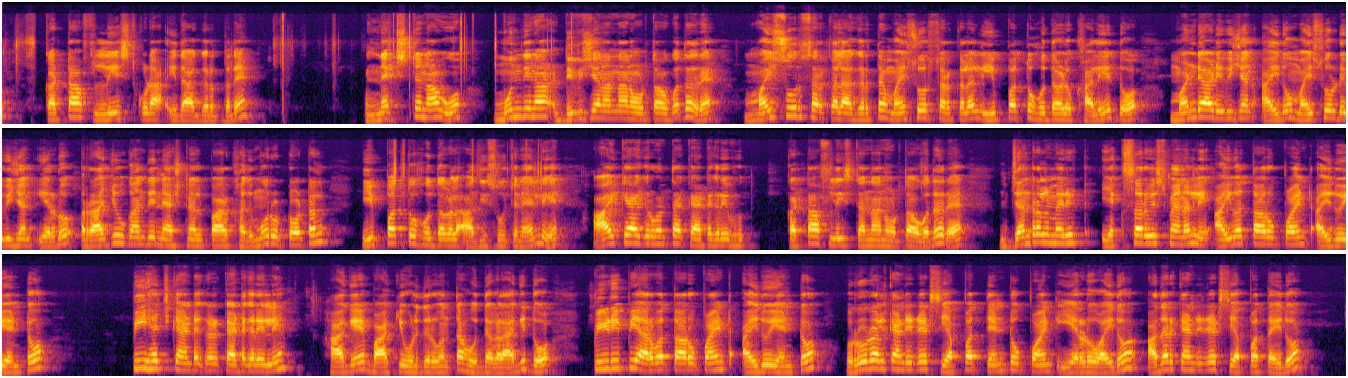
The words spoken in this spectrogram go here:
ಕಟ್ ಆಫ್ ಲೀಸ್ಟ್ ಕೂಡ ಇದಾಗಿರುತ್ತದೆ. ನೆಕ್ಸ್ಟ್ ನಾವು ಮುಂದಿನ ಡಿವಿಷನನ್ನು ನೋಡ್ತಾ ಹೋಗೋದಾದರೆ, ಮೈಸೂರು ಸರ್ಕಲ್ ಆಗಿರುತ್ತೆ. ಮೈಸೂರು ಸರ್ಕಲಲ್ಲಿ ಇಪ್ಪತ್ತು ಹುದ್ದೆಗಳು ಖಾಲಿ ಇದ್ದು, ಮಂಡ್ಯ ಡಿವಿಷನ್ ಐದು, ಮೈಸೂರು ಡಿವಿಷನ್ ಎರಡು, ರಾಜೀವ್ ಗಾಂಧಿ ನ್ಯಾಷನಲ್ ಪಾರ್ಕ್ ಹದಿಮೂರು, ಟೋಟಲ್ ಇಪ್ಪತ್ತು ಹುದ್ದೆಗಳ ಅಧಿಸೂಚನೆಯಲ್ಲಿ ಆಯ್ಕೆಯಾಗಿರುವಂಥ ಕ್ಯಾಟಗರಿ ಕಟ್ ಆಫ್ ಲೀಸ್ಟನ್ನು ನೋಡ್ತಾ ಹೋಗೋದಾದರೆ ಜನರಲ್ ಮೆರಿಟ್ ಎಕ್ಸ್ ಸರ್ವಿಸ್ ಮ್ಯಾನಲ್ಲಿ ಐವತ್ತಾರು ಪಾಯಿಂಟ್ ಐದು ಎಂಟು ಪಿ ಹೆಚ್ ಕ್ಯಾಟಗ, ಕ್ಯಾಟಗರಿಯಲ್ಲಿ ಹಾಗೆ ಬಾಕಿ ಉಳಿದಿರುವಂಥ ಹುದ್ದೆಗಳಾಗಿದ್ದು, ಪಿ ಡಿ ಪಿ ಅರವತ್ತಾರು ಪಾಯಿಂಟ್ ಐದು ಎಂಟು, ರೂರಲ್ ಕ್ಯಾಂಡಿಡೇಟ್ಸ್ ಎಪ್ಪತ್ತೆಂಟು ಪಾಯಿಂಟ್ ಎರಡು ಐದು, ಅದರ್ ಕ್ಯಾಂಡಿಡೇಟ್ಸ್ ಎಪ್ಪತ್ತೈದು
